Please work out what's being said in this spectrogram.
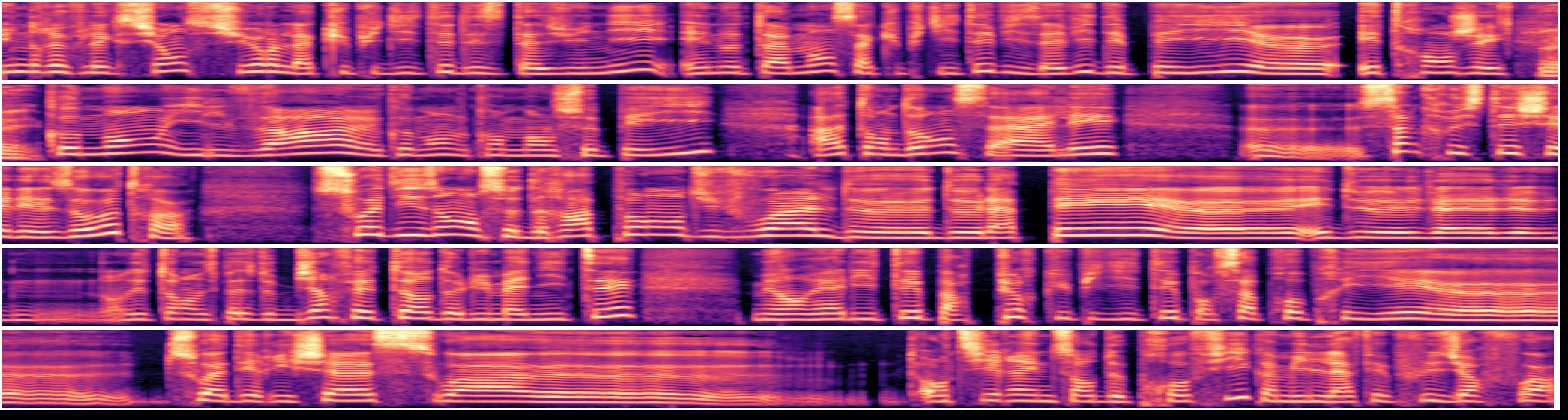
une réflexion sur la cupidité des États-Unis et notamment sa cupidité vis-à-vis des pays euh, étrangers. Ouais. Comment il va, euh, comment, comment ce pays a tendance à aller euh, s'incruster chez les autres, soi-disant en se drapant du voile de, de la paix euh, et de, de- de- en étant une espèce de bienfaiteur de l'humanité, mais en réalité par pure cupidité pour s'approprier soit des richesses, soit en tirer une sorte de profit, comme il l'a fait plusieurs fois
